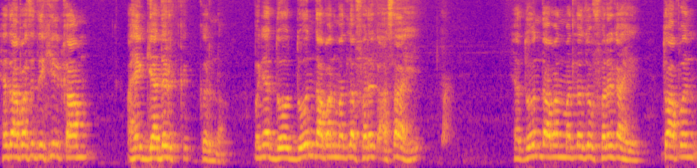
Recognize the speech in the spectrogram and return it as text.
ह्या दाबाचं देखील काम आहे गॅदर क करणं. पण या दो दोन दाबांमधला फरक असा आहे. ह्या दोन दाबांमधला जो फरक आहे तो आपण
